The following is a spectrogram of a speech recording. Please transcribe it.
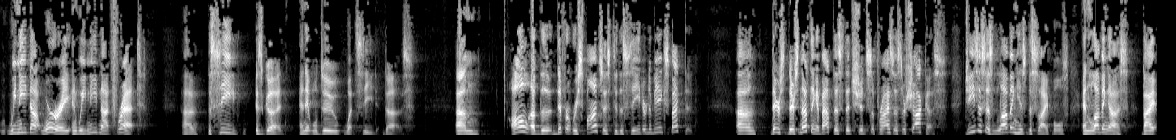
we need not worry and we need not fret. Uh, the seed is good and it will do what seed does. Um, all of the different responses to the seed are to be expected. Um, there's there's nothing about this that should surprise us or shock us. Jesus is loving his disciples and loving us by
